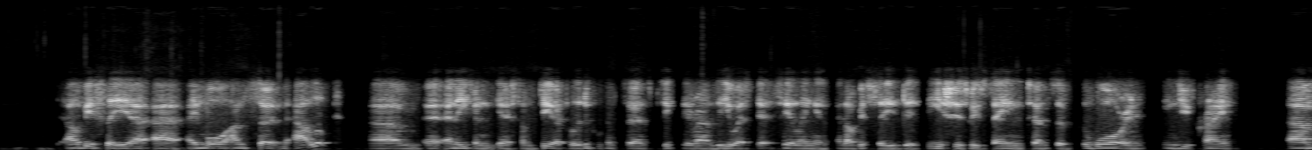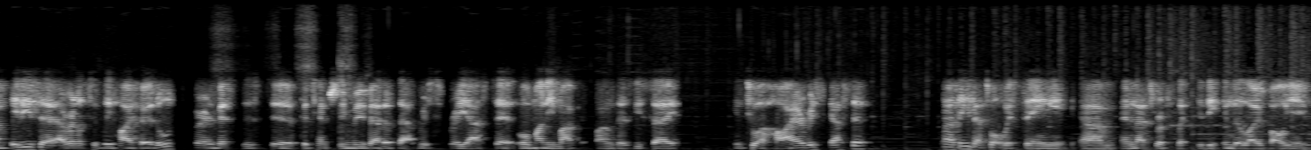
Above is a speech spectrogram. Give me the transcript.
obviously, a, a more uncertain outlook um, and even you know, some geopolitical concerns, particularly around the US debt ceiling and, and obviously the, the issues we've seen in terms of the war in, in Ukraine. Um, it is a, a relatively high hurdle for investors to potentially move out of that risk-free asset or money market funds, as you say, into a higher risk asset. And I think that's what we're seeing, um, and that's reflected in the low volume.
